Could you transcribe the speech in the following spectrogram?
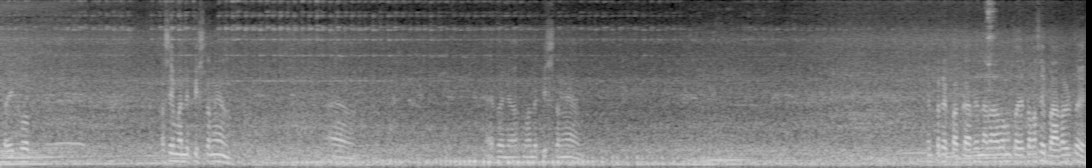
Sa ikot. Kasi manipis lang yan. Ayan. Ito nyo, manipis lang yan. Siyempre pagka kinalawang to ito kasi bakal to eh.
